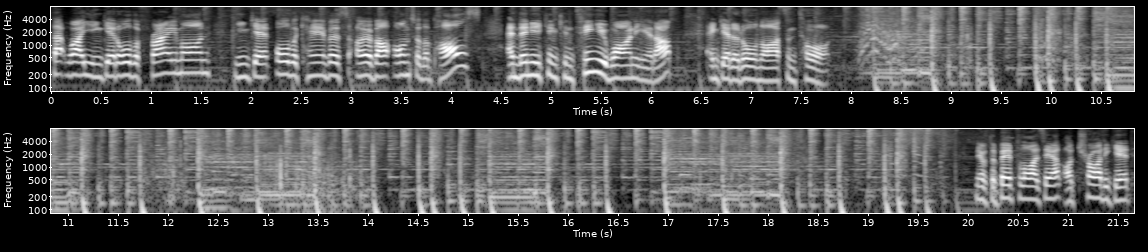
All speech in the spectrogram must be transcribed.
That way you can get all the frame on, you can get all the canvas over onto the poles, and then you can continue winding it up and get it all nice and taut. Now if the bed flies out, I try to get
